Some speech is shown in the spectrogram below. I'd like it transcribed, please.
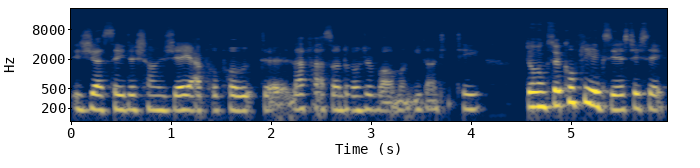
j'essaie de changer à propos de la façon dont je vois mon identité. Donc, ce conflit existe et c'est-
